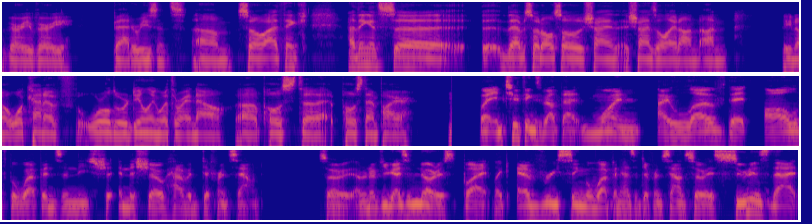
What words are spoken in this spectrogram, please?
very very bad reasons. Um, so I think I think it's uh, the episode also shine shines a light on on you know what kind of world we're dealing with right now uh, post uh, post Empire. But and two things about that. One, I love that all of the weapons in these sh- in this show have a different sound. So I don't know if you guys have noticed, but like every single weapon has a different sound. So as soon as that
